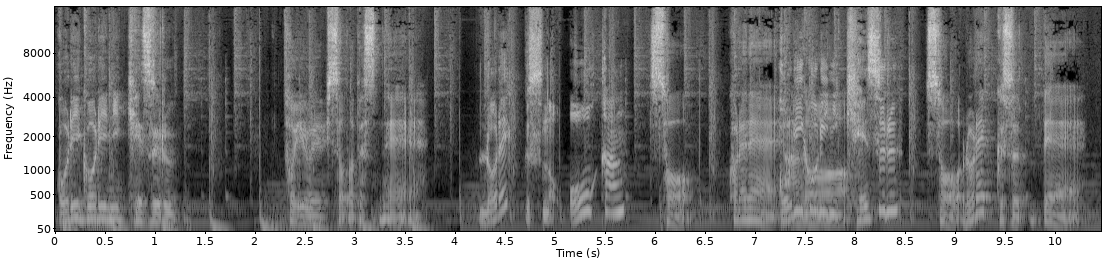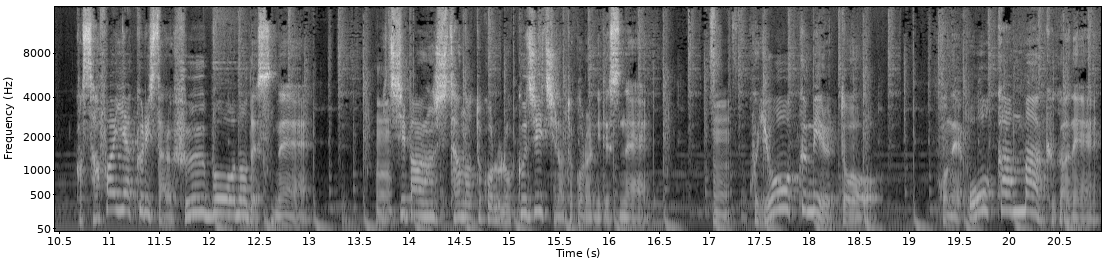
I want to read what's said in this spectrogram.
ゴリゴリに削るというエピソードですね。ロレックスの王冠？そう。これね、ゴリゴリに削る？そう、ロレックスって、サファイアクリスタル風貌のですね、うん一番下のところ、611のところにですね、うん。こうよーく見ると、こうね、王冠マークがね、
